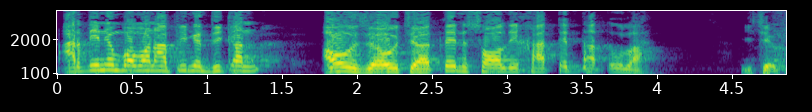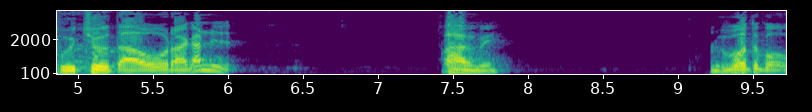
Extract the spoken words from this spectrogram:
Artinya umpama Nabi ngendikan au zaujatin sholihatin tatulah. Ijek bojo ta ora kan paham ya? Lho kok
